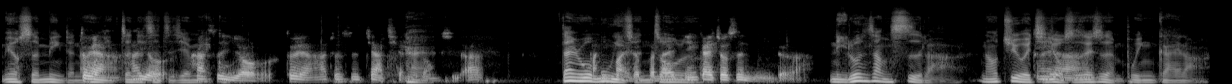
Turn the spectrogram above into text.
没有生命的，然后你真的是直接买过，是有对啊，它就是价钱的东西啊。但如果木已成舟了，应该就是你的啦。理论上是啦。然后据为己有，实在是很不应该啦。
